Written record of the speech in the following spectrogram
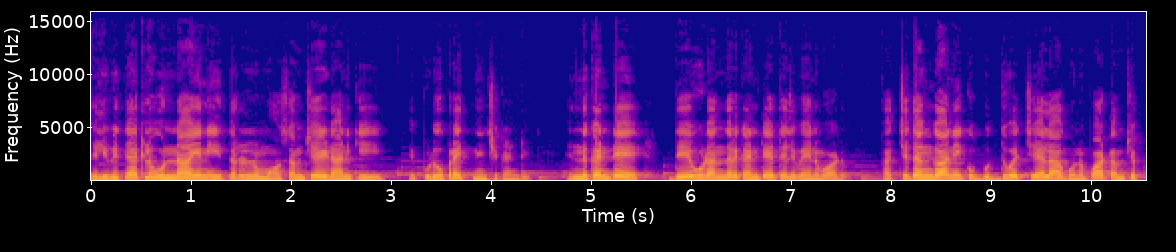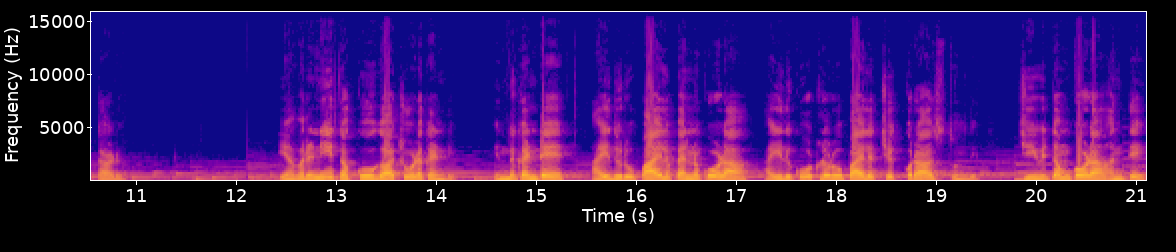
తెలివితేటలు ఉన్నాయని ఇతరులను మోసం చేయడానికి ఎప్పుడూ ప్రయత్నించకండి. ఎందుకంటే దేవుడు అందరికంటే తెలివైనవాడు. ఖచ్చితంగా నీకు బుద్ధి వచ్చేలా గుణపాఠం చెప్తాడు. ఎవరినీ తక్కువగా చూడకండి. ఎందుకంటే ఐదు రూపాయలు పెన్ను కూడా ఐదు కోట్ల రూపాయల చెక్కు రాస్తుంది. జీవితం కూడా అంతే.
